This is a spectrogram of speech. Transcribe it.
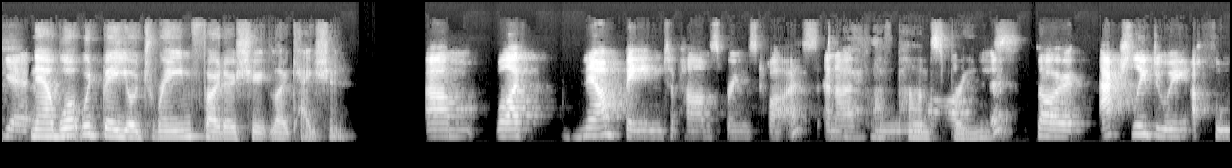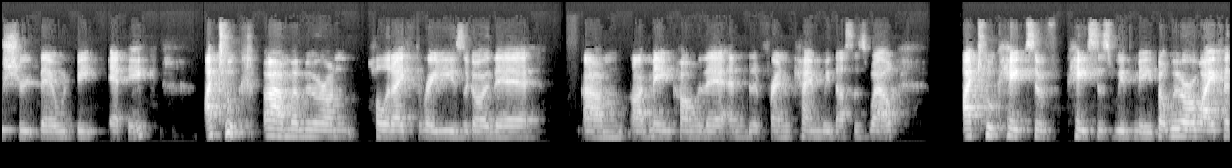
yeah. Now, what would be your dream photo shoot location? Um, well, I've now been to Palm Springs twice, and I've I love Palm Springs. it. So actually doing a full shoot there would be epic. I took um, when we were on holiday three years ago there. Um, me and Colin were there, and the friend came with us as well. I took heaps of pieces with me, but we were away for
